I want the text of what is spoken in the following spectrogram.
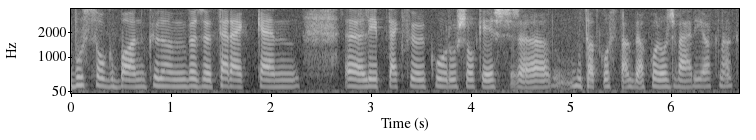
buszokban, különböző tereken léptek föl kórusok, és mutatkoztak be a kolozsváriaknak.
